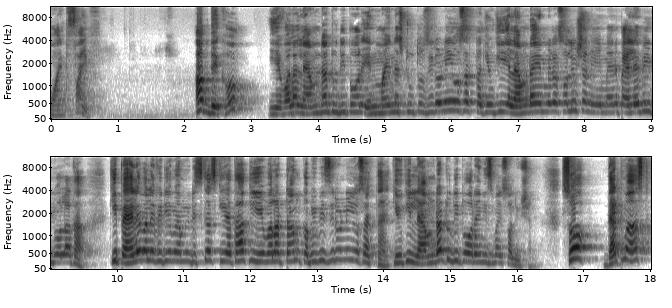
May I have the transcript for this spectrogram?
0.5 अब देखो ये वाला lambda to the power n minus two तो ज़ीरो नहीं हो सकता क्योंकि ये लैमडा एन मेरा सॉल्यूशन है मैंने पहले भी बोला था कि पहले वाले वीडियो में हमने डिस्कस किया था कि ये वाला टर्म कभी भी ज़ीरो नहीं हो सकता है क्योंकि lambda to the power n is my solution so that must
